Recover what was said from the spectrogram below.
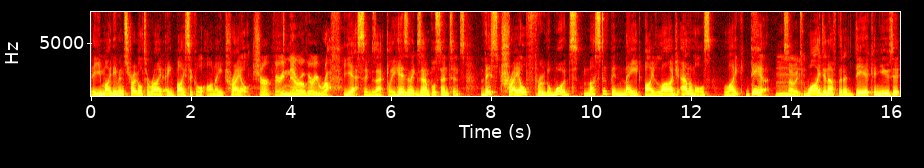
Uh, You might even struggle to ride a bicycle on a trail. Sure, very narrow, very rough. Yes, exactly. Here's an example sentence. This trail through the woods must have been made by large animals like deer. So it's wide enough that a deer can use it,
